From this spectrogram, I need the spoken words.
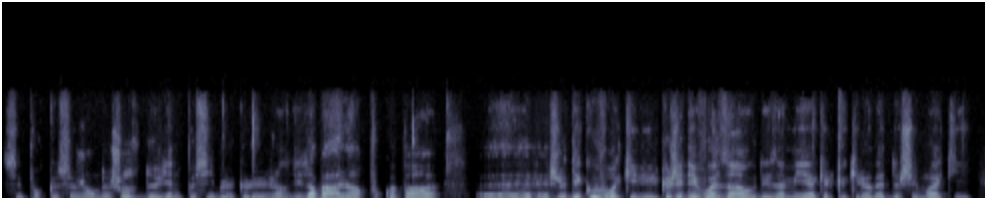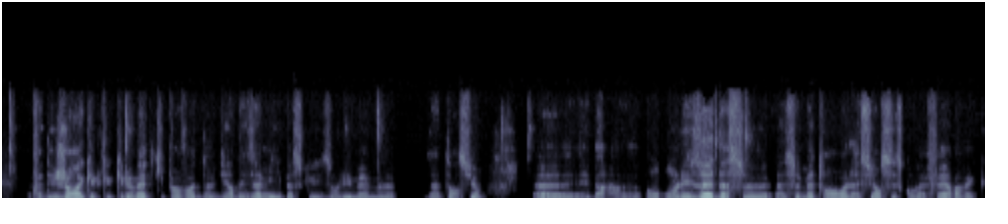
C'est pour que ce genre de choses deviennent possibles, que les gens se disent Ah, bah alors, pourquoi pas euh, Je découvre que j'ai des voisins ou des amis à quelques kilomètres de chez moi qui enfin des gens à quelques kilomètres qui peuvent devenir des amis parce qu'ils ont les mêmes intentions, eh ben, on, les aide à se, à se mettre en relation. C'est ce qu'on va faire avec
